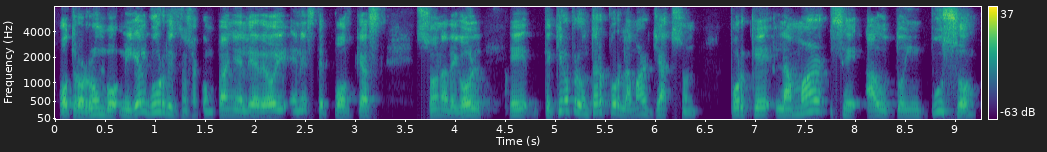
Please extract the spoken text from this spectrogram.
otro rumbo. Miguel Gurbitz nos acompaña el día de hoy en este podcast Zona de Gol. Eh, te quiero preguntar por Lamar Jackson, porque Lamar se autoimpuso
